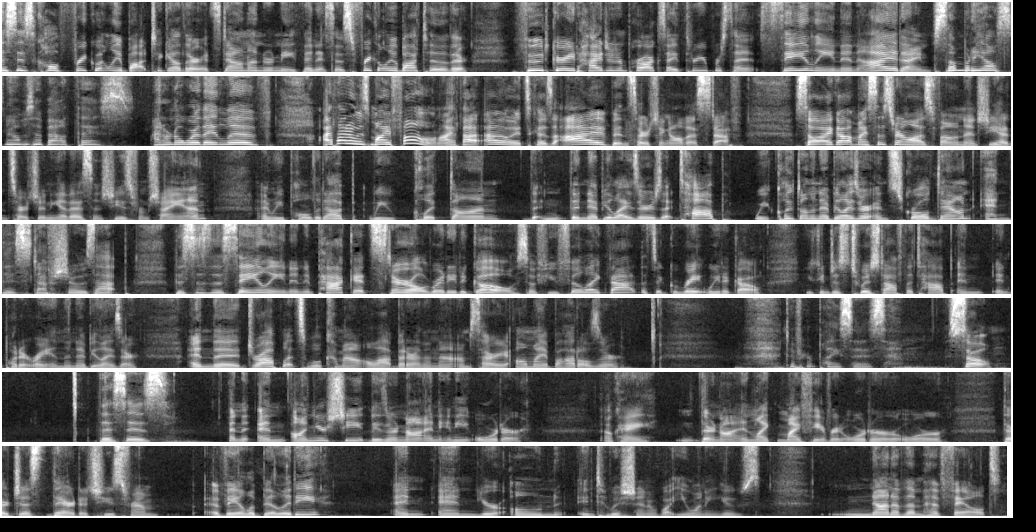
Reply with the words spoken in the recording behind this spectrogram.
this is called frequently bought together. It's down underneath and it says frequently bought together. Food grade hydrogen peroxide 3%, saline and iodine. Somebody else knows about this. I don't know where they live. I thought it was my phone. I thought, oh, it's because I've been searching all this stuff. So I got my sister in law's phone, and she hadn't searched any of this, and she's from Cheyenne. And we pulled it up. We clicked on the, the nebulizer is at top. We clicked on the nebulizer and scrolled down, and this stuff shows up. This is the saline and in packets, sterile, ready to go. So if you feel like that, that's a great way to go. You can just twist off the top and, and put it right in the nebulizer. And the droplets will come out a lot better than that. I'm sorry, all my bottles are different places. So this is, and, and on your sheet, these are not in any order, okay? They're not in like my favorite order or they're just there to choose from. Availability and, and your own intuition of what you want to use. None of them have failed.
